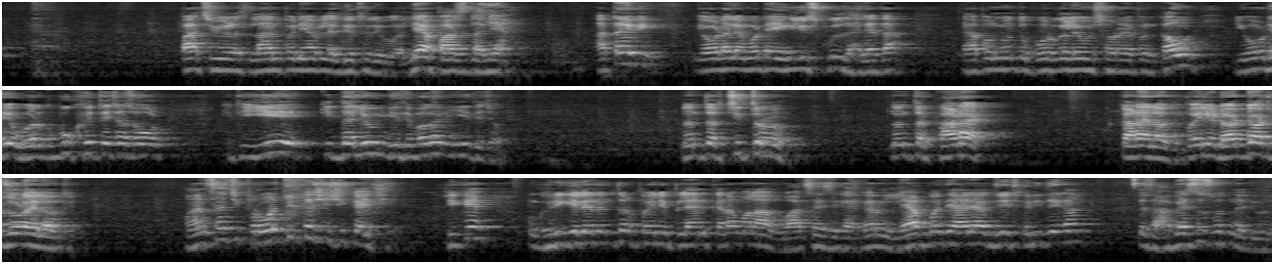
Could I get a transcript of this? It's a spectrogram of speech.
पाच वेळेस लहानपणी आपल्या देत होते बघा लिहा पाच दहा लिहा. आता बी एवढ्याल्या मोठ्या इंग्लिश स्कूल झाल्या आता आपण म्हणतो पोरगं हुशार आहे पण काऊन? एवढे वर्कबुक आहे त्याच्याजवळ. की ती ये किद्दा लिहून घेते बघा ना ये त्याच्यावर. नंतर चित्र नंतर काढाय काढायला होते पहिले डॉट डॉट जोडायला होते माणसाची प्रवृत्ती कशी शिकायची? ठीक आहे? मग घरी गेल्यानंतर पहिले प्लॅन करा मला वाचायचं काय? कारण लॅबमध्ये आल्यावर जे खरीदे का त्याचा अभ्यासच होत नाही दिवस.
